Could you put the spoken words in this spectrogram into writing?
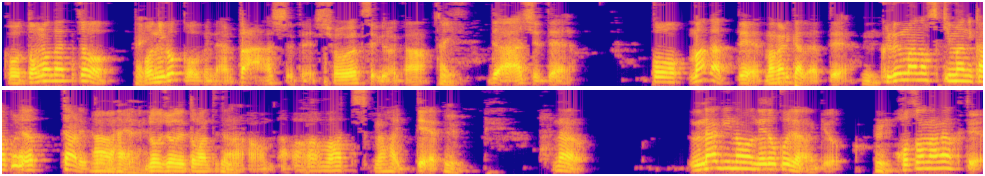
こう、友達とはい鬼ごっこみたいな、バーンしてて、小学生ぐらいかな。はい。ダーンしてて、こう、曲がって、曲がり角やって、うん車の隙間に隠れたれて、はいはい路上で止まってたら、うんあババババって隙間入って、うんなうなぎの寝床じゃないけど、うん細長くて、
